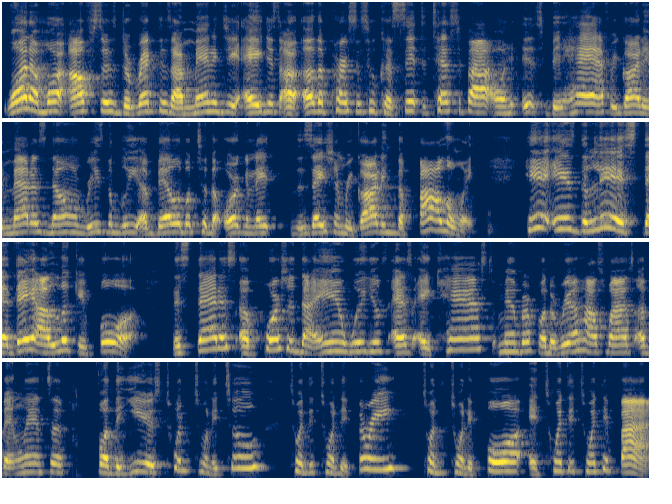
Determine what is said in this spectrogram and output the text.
One or more officers, directors, or managing agents, or other persons who consent to testify on its behalf regarding matters known reasonably available to the organization regarding the following. Here is the list that they are looking for the status of Porsha Diane Williams as a cast member for the Real Housewives of Atlanta for the years 2022, 2023, 2024, and 2025.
